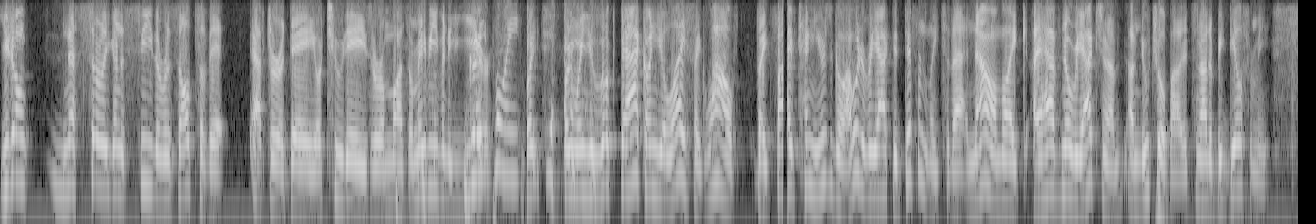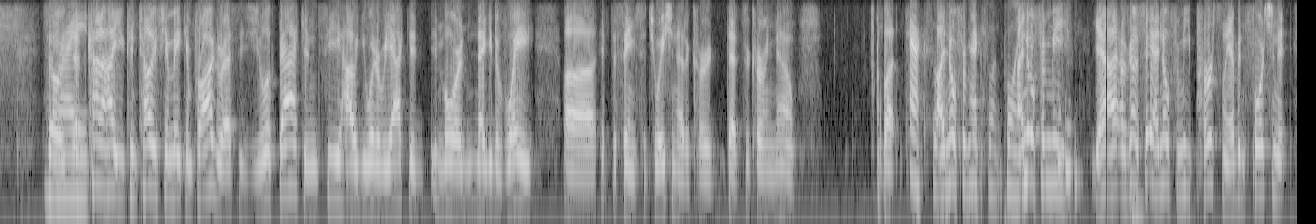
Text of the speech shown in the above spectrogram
you don't necessarily going to see the results of it after a day or two days or a month or maybe even a year. Great point. But yeah. but when you look back on your life, it's like wow, like five ten years ago, I would have reacted differently to that. And now I'm like, I have no reaction. I'm I'm neutral about it. It's not a big deal for me. So right. that's kind of how you can tell if you're making progress is you look back and see how you would have reacted in more negative way uh, if the same situation had occurred that's occurring now. But excellent. I know for me, excellent point. I know for me, yeah, I was going to say I know for me personally, I've been fortunate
